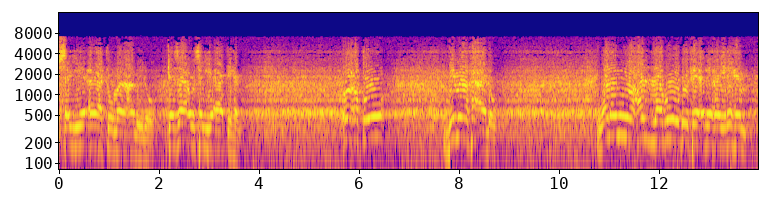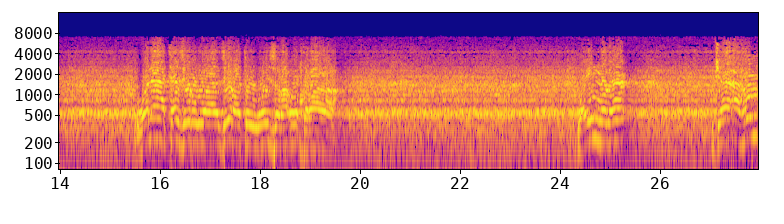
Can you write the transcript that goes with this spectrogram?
سيئات ما عملوا جزاء سيئاتهم. أعطوا بما فعلوا ولم يعذبوا بفعل غيرهم. ولا تزر وازرة وزر أخرى. وإنما جاءهم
